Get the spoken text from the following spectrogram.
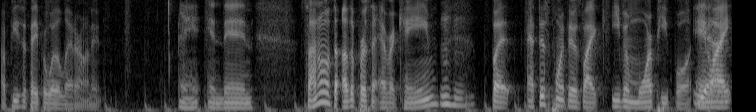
a piece of paper with a letter on it. And, and then, so I don't know if the other person ever came, mm-hmm. But at this point, there's like even more people. And Yeah. like,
